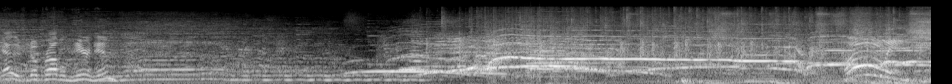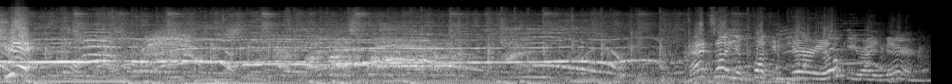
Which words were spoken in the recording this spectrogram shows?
Yeah, there's no problem hearing him. Shit! That's how you fucking karaoke right there.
